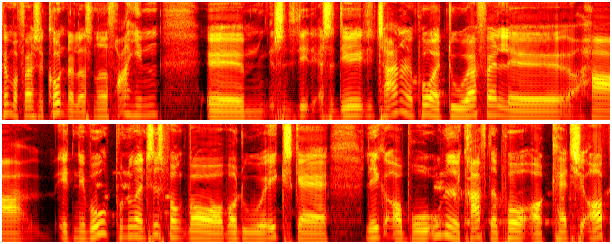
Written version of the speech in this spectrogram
45 sekunder eller sådan noget fra hende. Øh, så det, altså det, det tegner jo på, at du i hvert fald øh, har et niveau på nuværende tidspunkt, hvor, hvor du ikke skal ligge og bruge unødige kræfter på at catche op,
